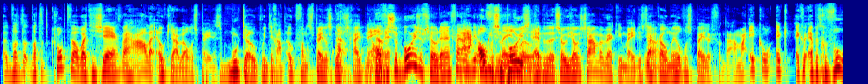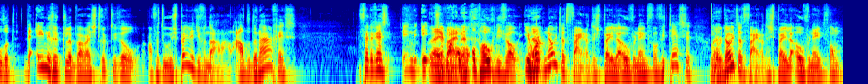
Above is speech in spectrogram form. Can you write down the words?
Wat, wat het klopt wel wat je zegt. Wij halen elk jaar wel de spelers. Dat moet ook, want je gaat ook van de spelers Ja. afscheid nemen. Overse Boys of zo, daar heeft Nou Feyenoord ja, mee, Boys hebben we sowieso een samenwerking mee. Dus Ja. daar komen heel veel spelers vandaan. Maar ik, kom, ik, ik heb het gevoel dat de enige club waar wij structureel af en toe een spelertje vandaan halen, ADO Den Haag is. Verder rest, in, ik, Nee, zeg maar, op, op hoog niveau. Je Ja. hoort nooit dat Feyenoord een speler overneemt van Vitesse. Je Nee. hoort nooit dat Feyenoord een speler overneemt van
